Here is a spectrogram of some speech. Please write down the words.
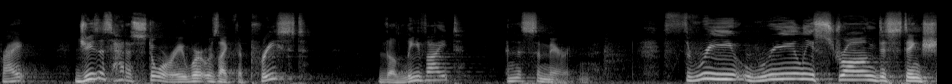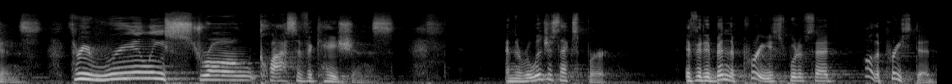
right? Jesus had a story where it was like the priest, the Levite, and the Samaritan. Three really strong distinctions, three really strong classifications. And the religious expert, if it had been the priest, would have said, Oh, the priest did,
